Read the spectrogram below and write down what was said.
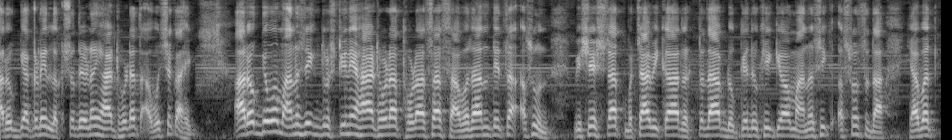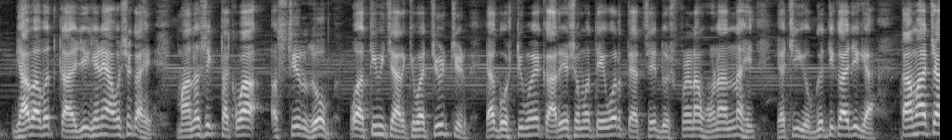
आरोग्याकडे लक्ष देणं ह्या आठवड्यात आवश्यक आहे. आरोग्य व मानसिक दृष्टीने हा आठवडा थोडासा सावधानतेचा असून विशेषतः त्वचाविकार रक्तदाब डोकेदुखी किंवा मानसिक अस्वस्थता ह्याबत ह्याबाबत काळजी घेणे आवश्यक आहे. मानसिक थकवा अस्थिर झोप व अतिविचार किंवा चिडचिड या गोष्टीमुळे कार्यक्षमतेवर त्याचे दुष्परिणाम होणार नाहीत याची योग्य ती काळजी घ्या. कामाच्या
